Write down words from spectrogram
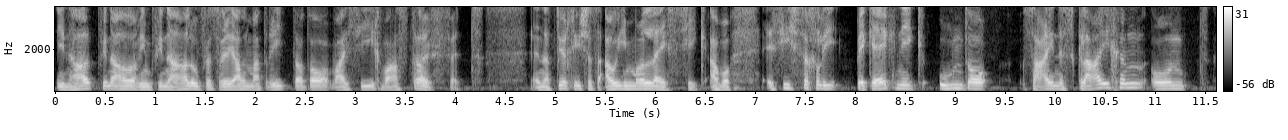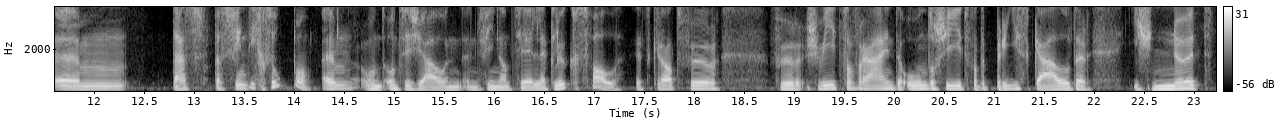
in Halbfinale oder im Finale auf das Real Madrid oder weiß ich was treffen. Äh, natürlich ist das auch immer lässig, aber es ist so ein bisschen Begegnung unter seinesgleichen und ähm, das, das finde ich super. Ähm, und, und es ist ja auch ein, ein finanzieller Glücksfall. Jetzt gerade für, für Schweizer Vereine, der Unterschied von den Preisgeldern ist nicht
